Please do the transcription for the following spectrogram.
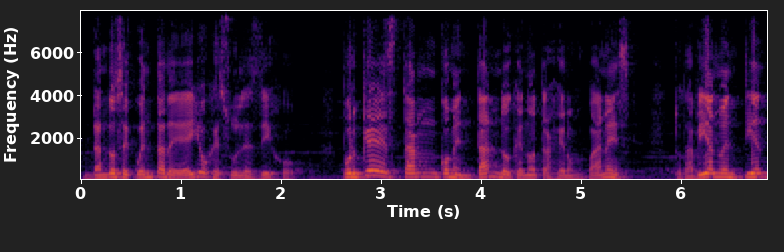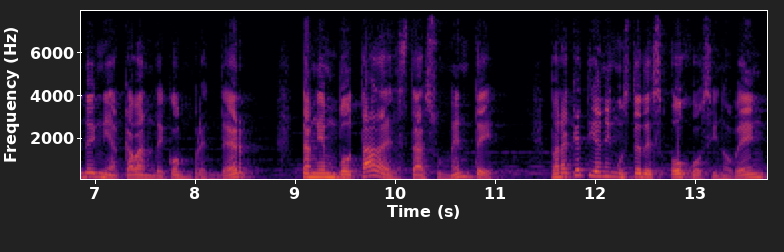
Dándose cuenta de ello, Jesús les dijo, ¿por qué están comentando que no trajeron panes? ¿Todavía no entienden ni acaban de comprender? Tan embotada está su mente. ¿Para qué tienen ustedes ojos si no ven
